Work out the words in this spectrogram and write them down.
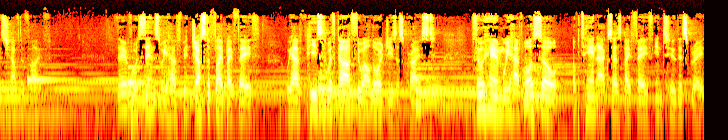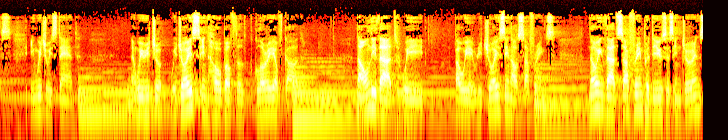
Romans chapter 5. Therefore, since we have been justified by faith, we have peace with God through our Lord Jesus Christ. Through him, we have also obtained access by faith into this grace in which we stand, and we rejo- rejoice in hope of the glory of God. Not only that, we but we rejoice in our sufferings, knowing that suffering produces endurance,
